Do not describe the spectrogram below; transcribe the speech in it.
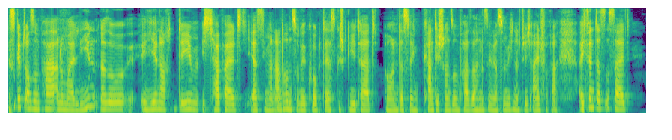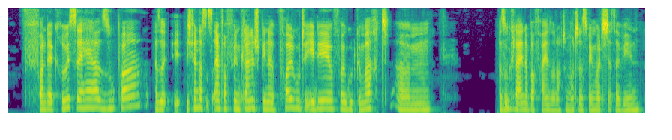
Es gibt auch so ein paar Anomalien, also je nachdem, ich habe halt erst jemand anderen zugeguckt, der es gespielt hat und deswegen kannte ich schon so ein paar Sachen, deswegen war es für mich natürlich einfacher. Aber ich finde, das ist halt von der Größe her super. Also ich finde, das ist einfach für ein kleines Spiel eine voll gute Idee, voll gut gemacht. Ähm, also mhm. klein, aber fein, so nach dem Motto, deswegen wollte ich das erwähnen.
